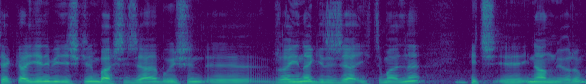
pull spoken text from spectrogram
tekrar yeni bir ilişkinin başlayacağı, bu işin e, rayına gireceği ihtimaline hiç e, inanmıyorum.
